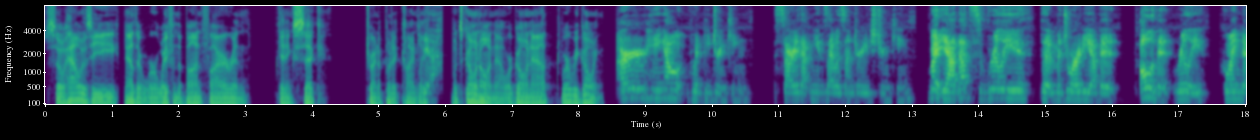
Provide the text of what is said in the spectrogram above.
So, how is he now that we're away from the bonfire and getting sick? Trying to put it kindly. Yeah. What's going on now? We're going out. Where are we going? Our hangout would be drinking. Sorry, that means I was underage drinking. But yeah, that's really the majority of it. All of it, really. Going to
